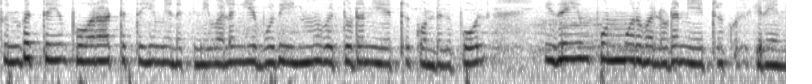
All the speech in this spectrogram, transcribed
துன்பத்தையும் போராட்டத்தையும் எனக்கு நீ வழங்கிய போது இன்முகத்துடன் ஏற்றுக்கொண்டது போல் இதையும் புன்முறுவலுடன் ஏற்றுக்கொள்கிறேன்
